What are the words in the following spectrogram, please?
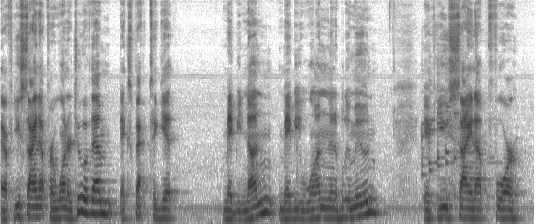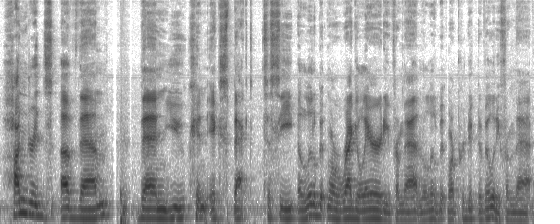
if you sign up for one or two of them, expect to get maybe none, maybe one in a blue moon. If you sign up for hundreds of them, then you can expect to see a little bit more regularity from that and a little bit more predictability from that,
